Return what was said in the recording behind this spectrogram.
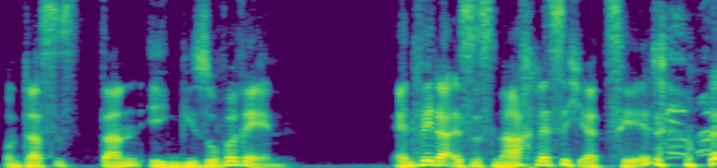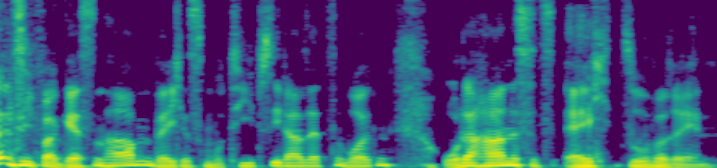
Und das ist dann irgendwie souverän. Entweder ist es nachlässig erzählt, weil sie vergessen haben, welches Motiv sie da setzen wollten, oder Hahn ist jetzt echt souverän.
